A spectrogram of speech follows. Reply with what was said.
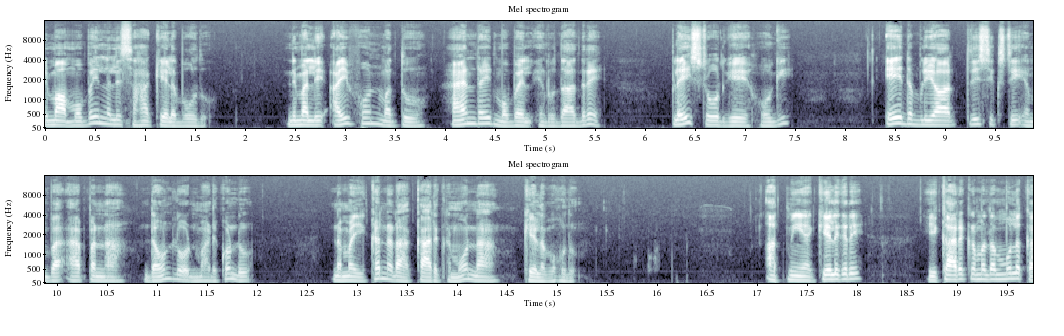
ನಿಮ್ಮ ಮೊಬೈಲ್ನಲ್ಲಿ ಸಹ ಕೇಳಬಹುದು. ನಿಮ್ಮಲ್ಲಿ ಐಫೋನ್ ಮತ್ತು ಆಂಡ್ರಾಯ್ಡ್ ಮೊಬೈಲ್ ಇರುವುದಾದರೆ ಪ್ಲೇಸ್ಟೋರ್ಗೆ ಹೋಗಿ A W R three sixty ಎಂಬ ಆ್ಯಪನ್ನು ಡೌನ್ಲೋಡ್ ಮಾಡಿಕೊಂಡು ನಮ್ಮ ಈ ಕನ್ನಡ ಕಾರ್ಯಕ್ರಮವನ್ನು ಕೇಳಬಹುದು. ಆತ್ಮೀಯ ಕೇಳಿಗರೆ, ಈ ಕಾರ್ಯಕ್ರಮದ ಮೂಲಕ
